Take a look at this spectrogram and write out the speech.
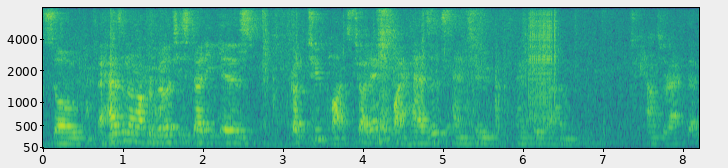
So a hazard and operability study is got two parts, to identify hazards and to, and to, um, to counteract them.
